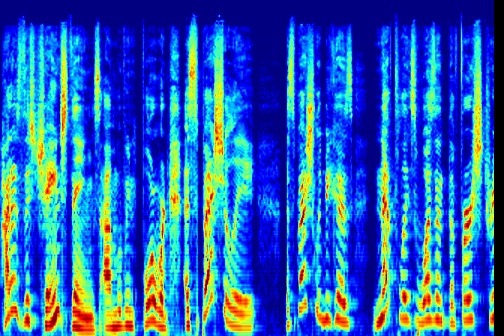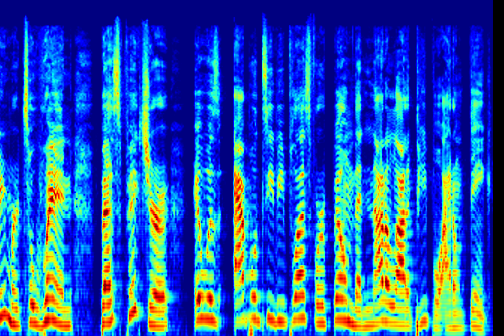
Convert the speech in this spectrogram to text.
how does this change things uh, moving forward, especially? Especially because Netflix wasn't the first streamer to win Best Picture it was Apple TV Plus for a film that not a lot of people, I don't think,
